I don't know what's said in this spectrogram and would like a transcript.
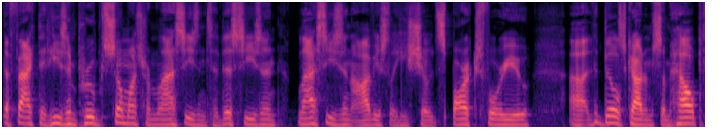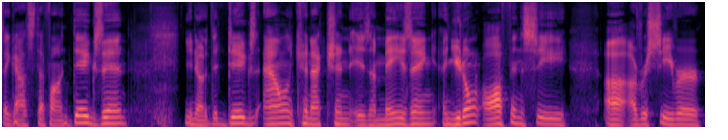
the fact that he's improved so much from last season to this season. Last season, obviously, he showed sparks for you. Uh, the Bills got him some help. They got Stefon Diggs in. You know, the Diggs Allen connection is amazing. And you don't often see uh, a receiver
